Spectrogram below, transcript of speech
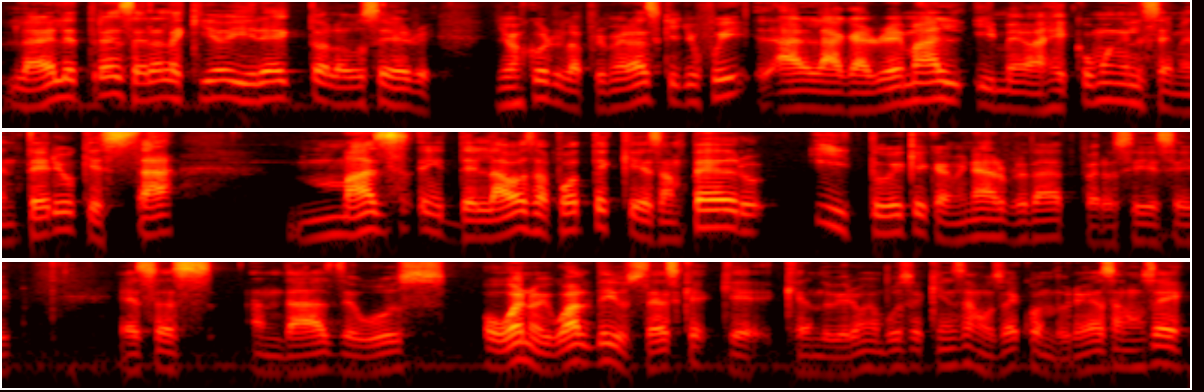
la L3 era la que iba directo a la UCR. Yo me acuerdo, la primera vez que yo fui, a- la agarré mal y me bajé como en el cementerio que está más eh, del lado de Zapote que de San Pedro y tuve que caminar, ¿verdad? Pero sí, sí, esas andadas de bus, o bueno, igual de ustedes que, que, que anduvieron en bus aquí en San José, cuando uno iba a San José,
